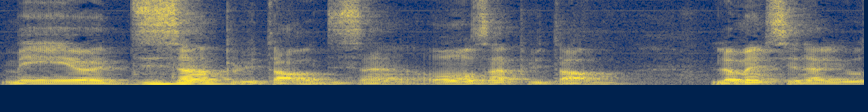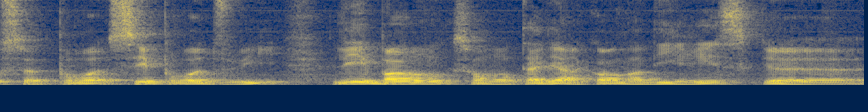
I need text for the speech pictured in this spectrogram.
mais euh, dix ans plus tard, dix ans, onze ans plus tard, le même scénario s'est produit. Les banques sont allées encore dans des risques euh,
